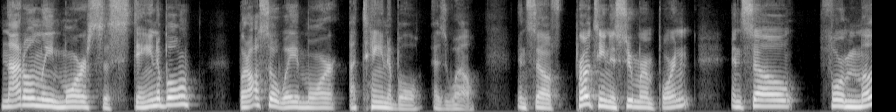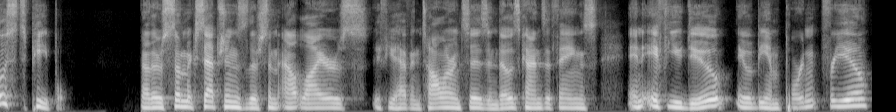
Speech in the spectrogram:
not only more sustainable, but also way more attainable as well. And so protein is super important. And so for most people, now there's some exceptions, there's some outliers if you have intolerances and those kinds of things. And if you do, it would be important for you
